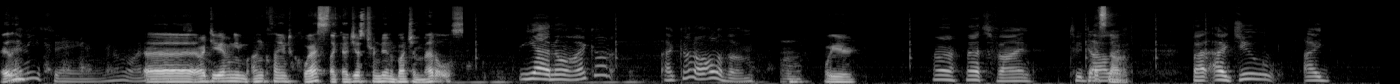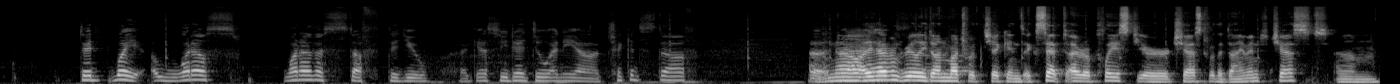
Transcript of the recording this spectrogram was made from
Really? anything. No, I don't. Uh, or do you have any unclaimed quests? Like I just turned in a bunch of medals. yeah, no, I got. I got all of them. Weird. Huh, that's fine. Two dollars. But I do. I did. Wait. What else? What other stuff did you? I guess you didn't do any uh chicken stuff. Uh, no, I haven't really done much with chickens, except I replaced your chest with a diamond chest. Um,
